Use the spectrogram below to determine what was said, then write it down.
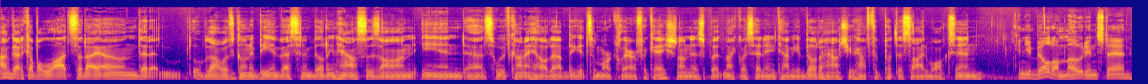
I've got a couple lots that I own that I was going to be invested in building houses on, and uh, so we've kind of held up to get some more clarification on this. But like I said, anytime you build a house, you have to put the sidewalks in. Can you build a moat instead?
